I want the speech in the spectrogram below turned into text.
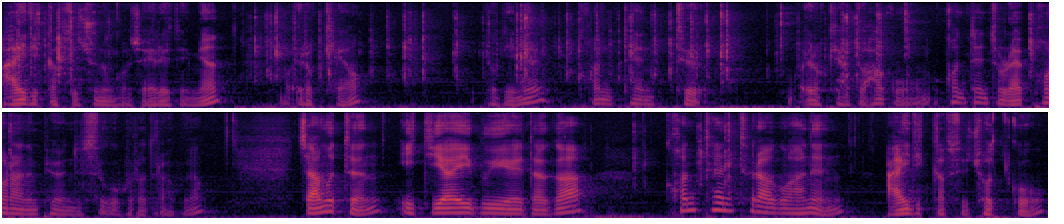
id 값을 주는 거죠. 예를 들면 뭐 이렇게요. 여기는 content 뭐 이렇게도 하고 뭐 content wrapper라는 표현도 쓰고 그러더라고요. 자, 아무튼 이 div에다가 content라고 하는 id 값을 줬고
